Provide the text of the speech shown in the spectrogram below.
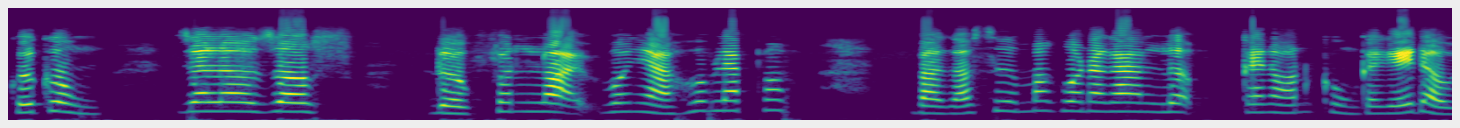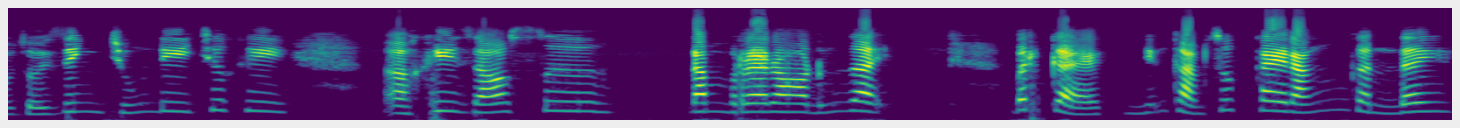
Cuối cùng, Zeller được phân loại vô nhà Hufflepuff và giáo sư McGonagall lượm cái nón cùng cái ghế đầu rồi dinh chúng đi trước khi à, khi giáo sư Dumbledore đứng dậy. Bất kể những cảm xúc cay đắng gần đây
